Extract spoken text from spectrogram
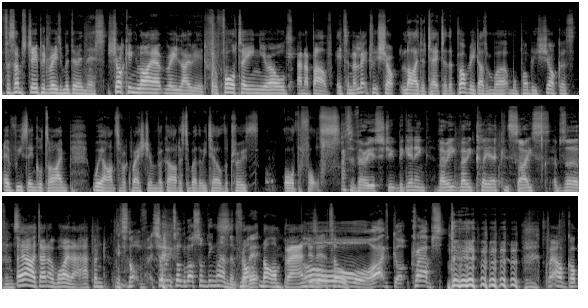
for some stupid reason, we're doing this. Shocking Liar Reloaded for 14 year olds and above. It's an electric shock lie detector that probably doesn't work and will probably shock us every single time we answer a question, regardless of whether we tell the truth or the false. That's a very astute beginning. Very, very clear, concise, observant. Yeah, I don't know why that happened. It's not. Shall we talk about something random for a Not, bit? not on brand, is it at all? Oh, I've got crabs. I've got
